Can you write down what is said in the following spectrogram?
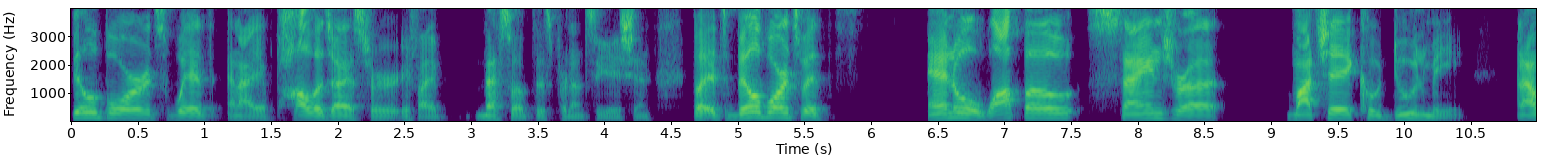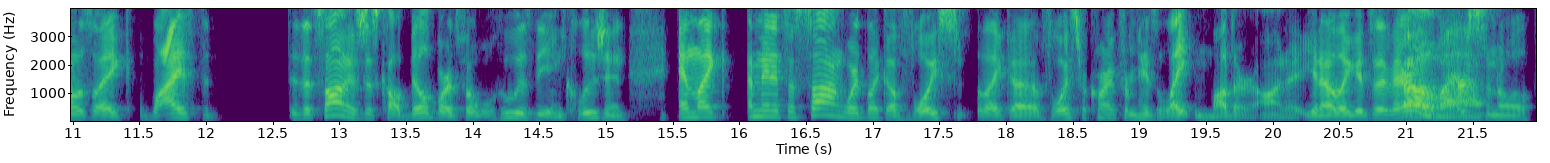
billboards with and i apologize for if i mess up this pronunciation but it's billboards with Anul Wapo Sandra Mache Kodunmi. And I was like, why is the the song is just called Billboards, but who is the inclusion? And like, I mean, it's a song with like a voice, like a voice recording from his late mother on it. You know, like it's a very Oh, wow. personal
